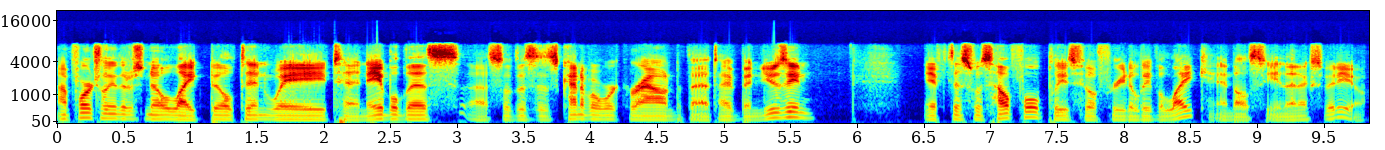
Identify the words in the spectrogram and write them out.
Unfortunately, there's no like built-in way to enable this, uh, so this is kind of a workaround that I've been using. If this was helpful, please feel free to leave a like, and I'll see you in the next video.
